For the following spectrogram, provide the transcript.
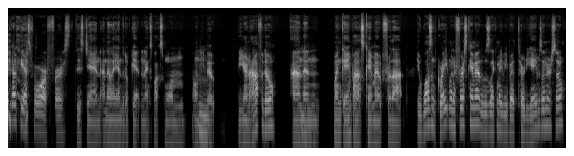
I got a PS4 first this gen, and then I ended up getting an Xbox One only Hmm. about a year and a half ago. And then when Game Pass came out for that, it wasn't great when it first came out. It was like maybe about 30 games on or so.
